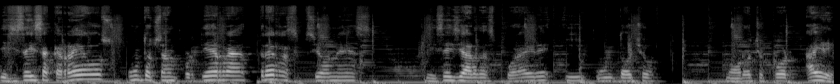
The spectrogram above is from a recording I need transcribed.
16 acarreos, un touchdown por tierra, 3 recepciones, 16 yardas por aire y un tocho morocho por aire.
